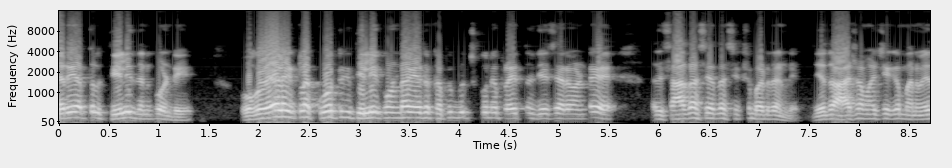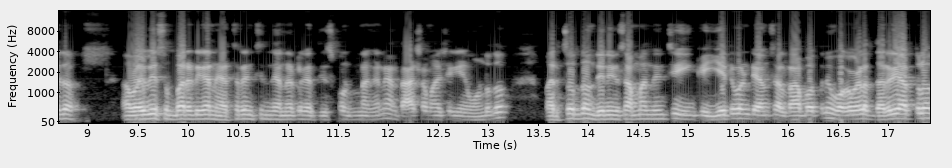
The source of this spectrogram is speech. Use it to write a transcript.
దర్యాప్తులు తెలియదు అనుకోండి. ఒకవేళ ఇట్లా కోర్టుకి తెలియకుండా ఏదో కప్పిపుచ్చుకునే ప్రయత్నం చేశారు అంటే అది సాదా సీదా శిక్ష పడదండి. ఏదో ఆషామాషిగా మనం ఏదో వైవి సుబ్బారెడ్డి గారిని హెచ్చరించింది అన్నట్లుగా తీసుకుంటున్నాం కానీ అంత ఆషామాషిగా ఏమి ఉండదు. మరి చూద్దాం దీనికి సంబంధించి ఇంకా ఎటువంటి అంశాలు రాబోతున్నాయి? ఒకవేళ దర్యాప్తులో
